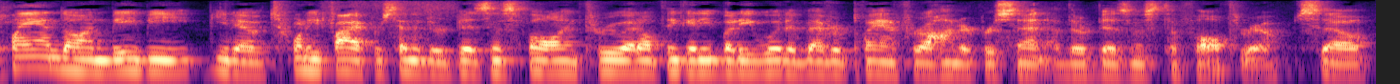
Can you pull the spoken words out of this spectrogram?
planned on maybe you know 25% of their business falling through. I don't think anybody would have ever planned for 100% of their business to fall through. So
